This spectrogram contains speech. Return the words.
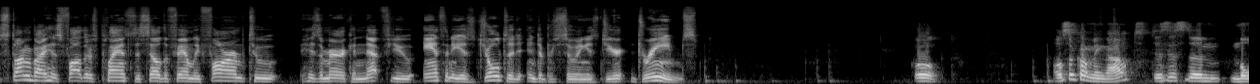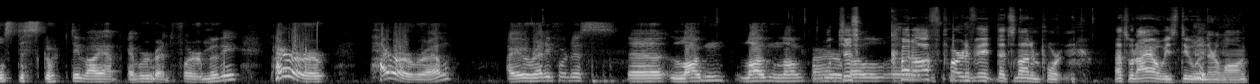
stung by his father's plans to sell the family farm to his American nephew, Anthony is jolted into pursuing his dr- dreams. Cool. Also coming out, this is the most descriptive I have ever read for a movie. Parallel. Parallel. Are you ready for this uh, long, long, long parallel? Just cut uh, off part of it that's not important. That's what I always do when they're long.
